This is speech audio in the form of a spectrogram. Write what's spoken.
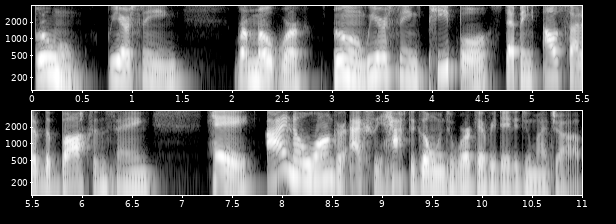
boom. We are seeing remote work, boom, we are seeing people stepping outside of the box and saying, hey, I no longer actually have to go into work every day to do my job.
